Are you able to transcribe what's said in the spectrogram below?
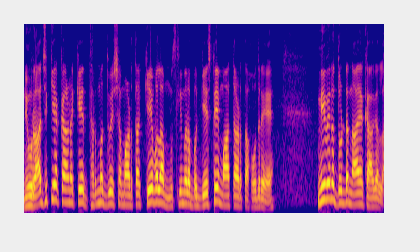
ನೀವು ರಾಜಕೀಯ ಕಾರಣಕ್ಕೆ ಧರ್ಮದ್ವೇಷ ಮಾಡ್ತಾ ಕೇವಲ ಮುಸ್ಲಿಮರ ಬಗ್ಗೆಷ್ಟೇ ಮಾತಾಡ್ತಾ ಹೋದರೆ ನೀವೇನೋ ದೊಡ್ಡ ನಾಯಕ ಆಗಲ್ಲ.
